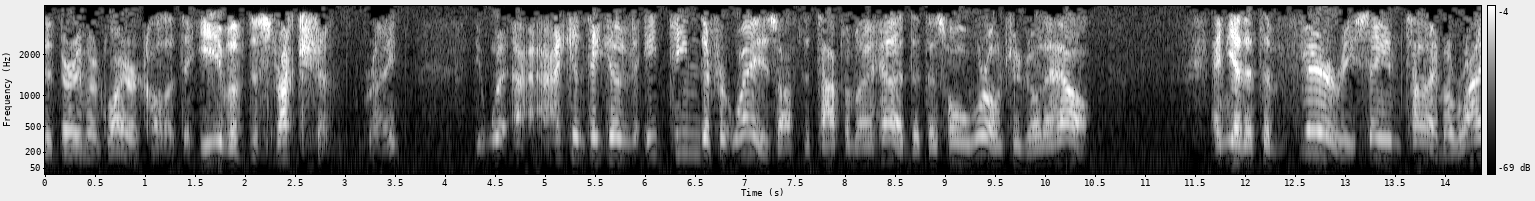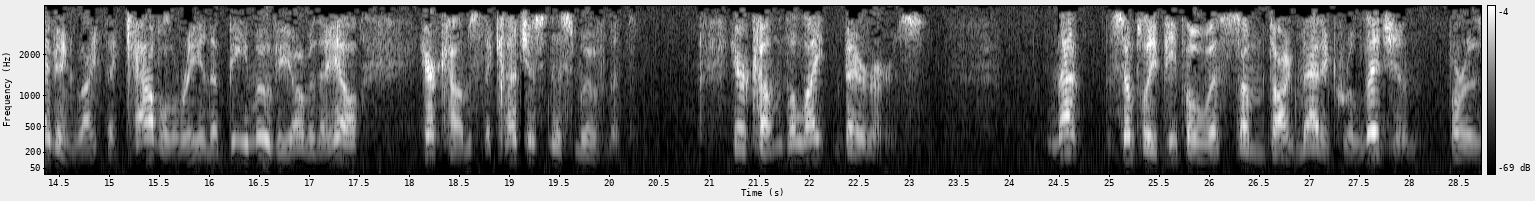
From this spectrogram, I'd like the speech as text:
did Barry McGuire call it, the eve of destruction, right? I can think of 18 different ways off the top of my head that this whole world could go to hell. And yet at the very same time, arriving like the cavalry in a B movie over the hill, here comes the consciousness movement. Here come the light bearers. Not simply people with some dogmatic religion, for as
